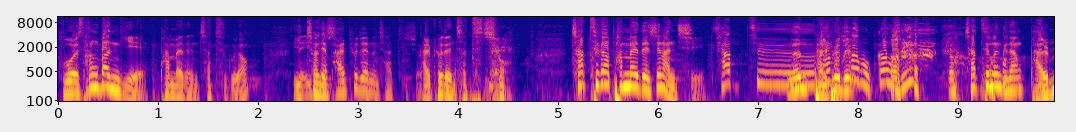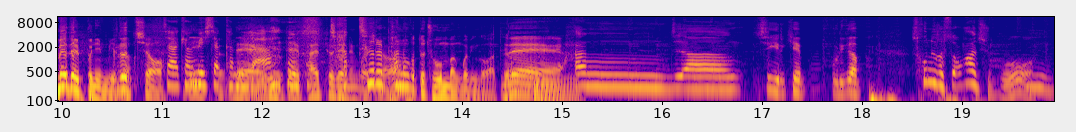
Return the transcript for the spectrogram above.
9월 상반기에 판매된 차트고요. 네, 이때 2010 발표되는 차트죠. 발표된 차트죠. 네. 차트가 판매되진 않지. 차트는 발표될- 팔아볼까 우리? 차트는 그냥 발매될 뿐입니다. 그렇죠. 자, 이- 시작합니다. 네, 이때 발표되는 차트를 거죠. 파는 것도 좋은 방법인 것 같아요. 네, 음. 한 장씩 이렇게 우리가 손으로 써가지고 음.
